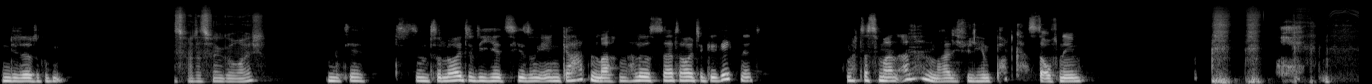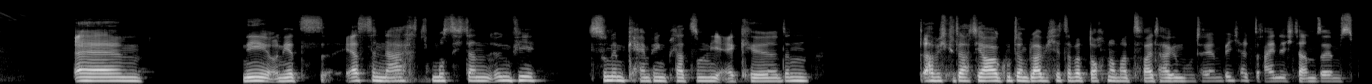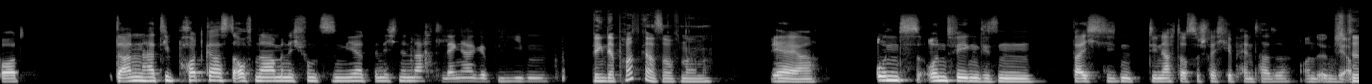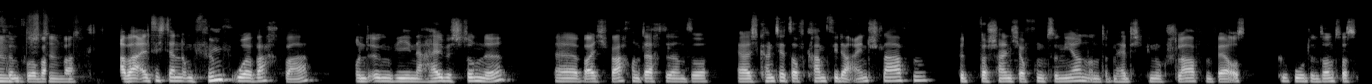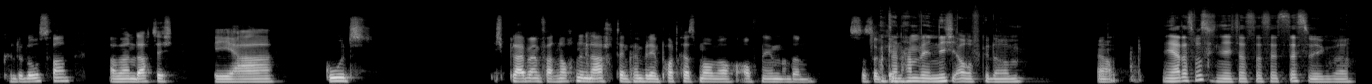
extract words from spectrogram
sind die da drüben. Was war das für ein Geräusch? mit dir- Das sind so Leute, die jetzt hier so ihren Garten machen. Hallo, es hat heute geregnet. Mach das mal ein anderen Mal. Ich will hier einen Podcast aufnehmen. Oh. Ähm, nee, und jetzt erste Nacht muss ich dann irgendwie zu einem Campingplatz um die Ecke. Dann da habe ich gedacht, ja gut, dann bleibe ich jetzt aber doch noch mal zwei Tage im Hotel. Dann bin ich halt drei Nächte am selben Spot. Dann hat die Podcastaufnahme nicht funktioniert, bin ich eine Nacht länger geblieben. Wegen der Podcastaufnahme. Ja, ja. Und, und wegen diesen, weil ich die, die Nacht auch so schlecht gepennt hatte und irgendwie ab 5 Uhr wach war. Aber als ich dann um 5 Uhr wach war und irgendwie eine halbe Stunde äh, war ich wach und dachte dann so, ja, ich könnte jetzt auf Krampf wieder einschlafen, wird wahrscheinlich auch funktionieren und dann hätte ich genug Schlaf und wäre ausgeruht und sonst was und könnte losfahren. Aber dann dachte ich, ja, gut, ich bleibe einfach noch eine Nacht, dann können wir den Podcast morgen auch aufnehmen und dann ist das okay. Und dann haben wir ihn nicht aufgenommen. Ja. Ja, das wusste ich nicht, dass das jetzt deswegen war.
